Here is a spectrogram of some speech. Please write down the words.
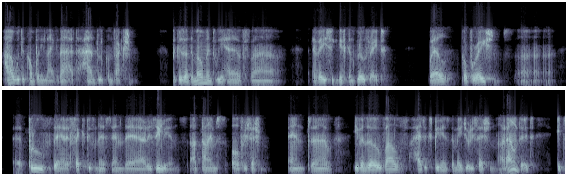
how would a company like that handle contraction? Because at the moment we have uh, a very significant growth rate. Well, corporations uh, prove their effectiveness and their resilience at times of recession. And uh, even though Valve has experienced a major recession around it, its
